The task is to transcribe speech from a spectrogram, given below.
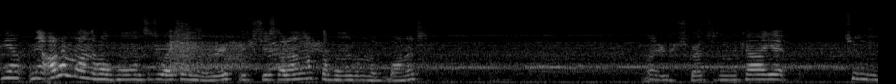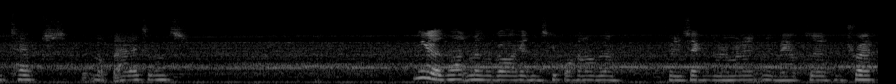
Yeah. Now, I don't mind the whole horn situation on the roof, it's just I don't like the horns on the bonnet. No scratches on the car yet. Two little taps, but not bad accidents. You guys want, you might as well go ahead and skip like another 30 seconds or a minute and be up to the track.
